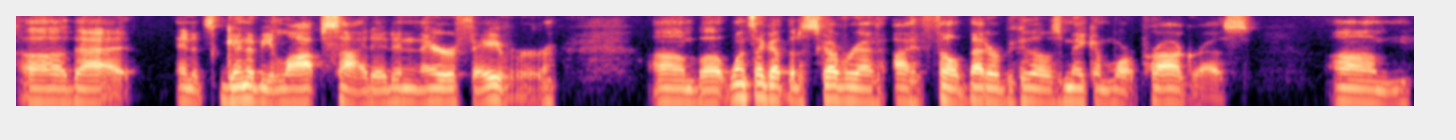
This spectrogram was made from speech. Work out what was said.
uh, that and it's going to be lopsided in their favor um, but once I got the discovery, I, I, felt better because I was making more progress. Um,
